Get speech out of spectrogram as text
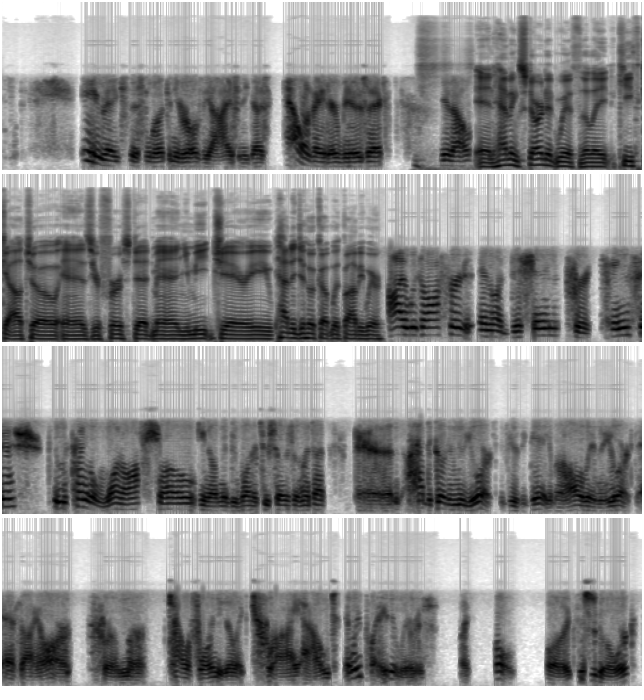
He makes this look and he rolls the eyes and he goes, elevator music, you know. And having started with the late Keith Godchaux as your first dead man, you meet Jerry. How did you hook up with Bobby Weir? I was offered an audition for Kingfish. It was kind of a one-off show, you know, maybe one or two shows or something like that. And I had to go to New York to do the gig. I went all the way to New York to SIR from uh, California to like try out. And we played and we were like, oh, well, like, this is going to work.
